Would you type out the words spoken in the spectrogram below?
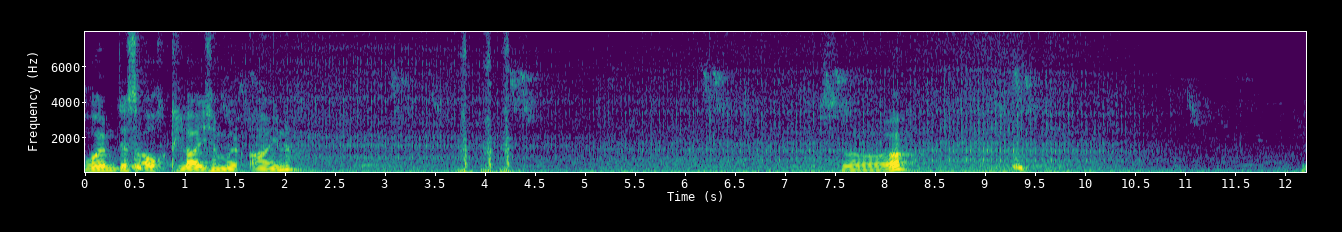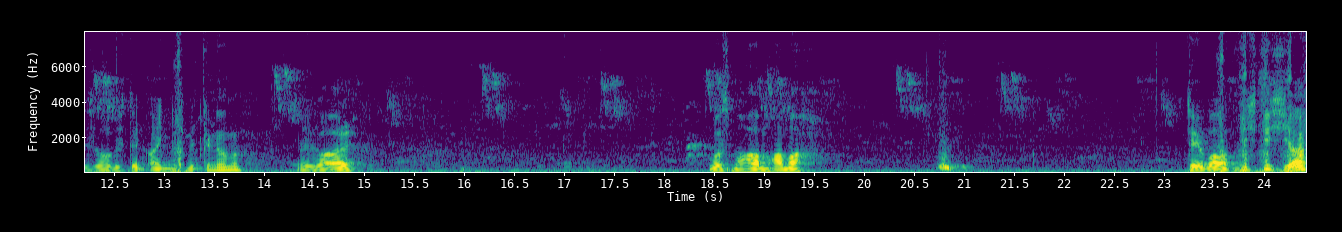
Räume das auch gleich einmal ein. So. Wieso habe ich den eigentlich mitgenommen? Egal. Was wir haben, wir. Der war wichtig, ja.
